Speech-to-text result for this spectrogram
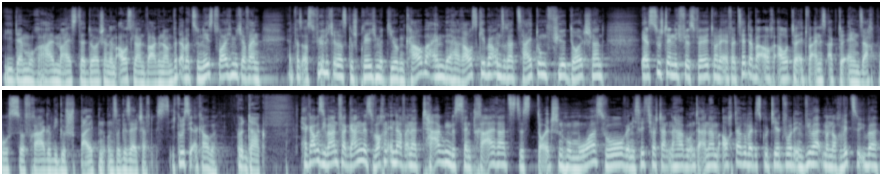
wie der Moralmeister Deutschland im Ausland wahrgenommen wird. Aber zunächst freue ich mich auf ein etwas ausführlicheres Gespräch mit Jürgen Kaube, einem der Herausgeber unserer Zeitung für Deutschland. Er ist zuständig fürs Feuilleton der FAZ, aber auch Autor etwa eines aktuellen Sachbuchs zur Frage, wie gespalten unsere Gesellschaft ist. Ich grüße Sie, Herr Kaube. Guten Tag. Herr Kaube, Sie waren vergangenes Wochenende auf einer Tagung des Zentralrats des deutschen Humors, wo, wenn ich es richtig verstanden habe, unter anderem auch darüber diskutiert wurde, inwieweit man noch Witze über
